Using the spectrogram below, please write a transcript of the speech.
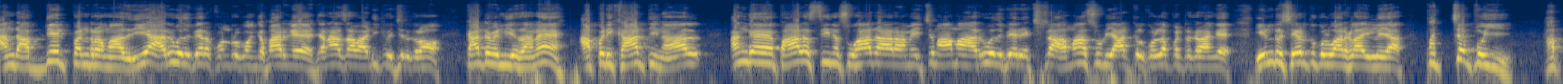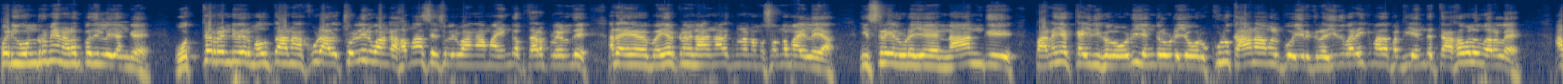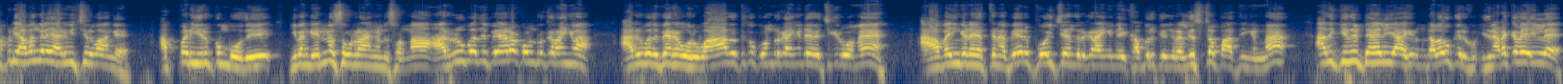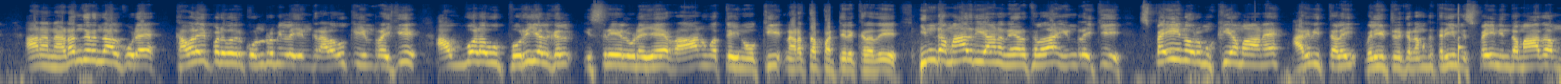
அந்த அப்டேட் பண்ற மாதிரியே அறுபது பேரை கொண்டிருக்கோம். இங்க பாருங்க ஜனாசாவை அடுக்கி வச்சிருக்கிறோம். காட்ட வேண்டியதானே அப்படி காட்டினால் அங்க பாலஸ்தீன சுகாதார அமைச்சும் ஆமா அறுபது பேர் எக்ஸ்ட்ரா ஹமாஸுடைய ஆட்கள் கொல்லப்பட்டிருக்கிறாங்க. என்று சேர்த்துக் கொள்வார்களா இல்லையா? பச்சை பொய். அப்படி ஒன்றுமே நடப்பதில்லை அங்க. ஒத்தர் ரெண்டு பேர் மௌத்தானா கூட அதை சொல்லிடுவாங்க ஹமாஸே சொல்லிடுவாங்க ஆமா எங்க தரப்புல இருந்து அந்த ஏற்கனவே நாலு நாளைக்கு முன்னாடி நம்ம சொன்னோமா இல்லையா? இஸ்ரேலுடைய நான்கு பணைய கைதிகளோடு எங்களுடைய ஒரு குழு காணாமல் போயிருக்கிறது. இது வரைக்கும் அதை பற்றி எந்த தகவலும் வரல. அப்படி அவங்களே அறிவிச்சிருவாங்க. அப்படி இருக்கும்போது இவங்க என்ன சொல்றாங்கன்னு சொன்னா அறுபது பேரை கொண்டிருக்கிறாங்களாம் அறுபது பேரை ஒரு வாதத்துக்கு கொண்டிருக்காங்கன்றே வச்சுக்கிருவோமே. அவங்க எத்தனை பேர் போய் சேர்ந்துருக்கிறாங்க நீ கபருக்குங்கிற லிஸ்ட்டை பார்த்தீங்கன்னா அதுக்கு இது டேலி ஆகிற அளவுக்கு இருக்கும். இது நடக்கவே இல்லை. ஆனால் நடந்திருந்தால் கூட கவலைப்படுவதற்கு ஒன்றுமில்லை என்கிற அளவுக்கு இன்றைக்கு அவ்வளவு பொறியல்கள் இஸ்ரேலுடைய ராணுவத்தை நோக்கி நடத்தப்பட்டிருக்கிறது. இந்த மாதிரியான நேரத்தில் தான் இன்றைக்கு ஸ்பெயின் ஒரு முக்கியமான அறிவித்தலை வெளியிட்டிருக்கு. நமக்கு தெரியும் ஸ்பெயின் இந்த மாதம்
